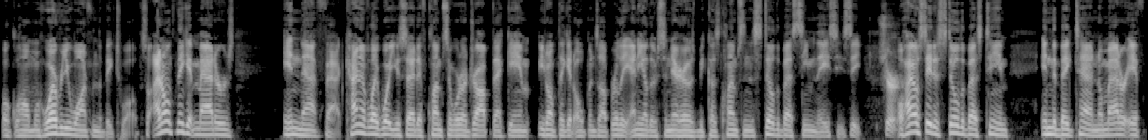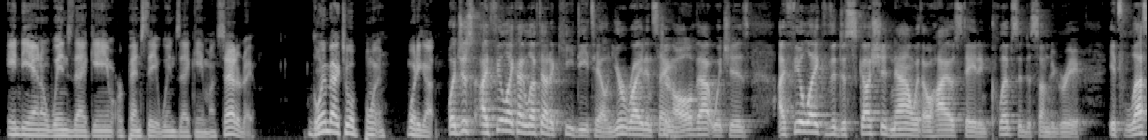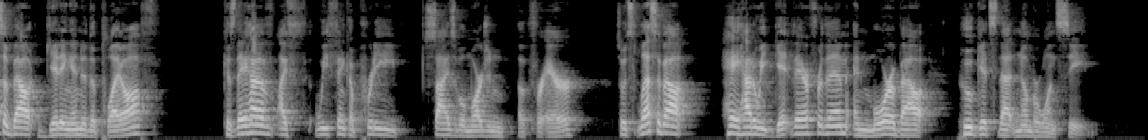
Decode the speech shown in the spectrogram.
Oklahoma, whoever you want from the Big 12. So I don't think it matters in that fact. Kind of like what you said if Clemson were to drop that game, you don't think it opens up really any other scenarios because Clemson is still the best team in the ACC. Sure. Ohio State is still the best team in the Big Ten, no matter if Indiana wins that game or Penn State wins that game on Saturday. Going back to a point, what do you got? Well, just I feel like I left out a key detail, and you're right in saying Sure. all of that, which is I feel like the discussion now with Ohio State and Clemson to some degree, it's less about getting into the playoff because they have, I th- we think, a pretty sizable margin of, for error. So it's less about hey, how do we get there for them, and more about who gets that number one seed.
